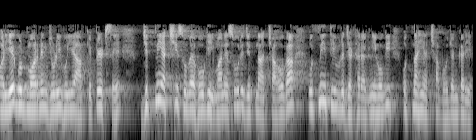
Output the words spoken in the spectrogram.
और ये गुड मॉर्निंग जुड़ी हुई है आपके पेट से। जितनी अच्छी सुबह होगी, माने सूर्य जितना अच्छा होगा, उतनी तीव्र जठर अग्नि होगी, उतना ही अच्छा भोजन करिए।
